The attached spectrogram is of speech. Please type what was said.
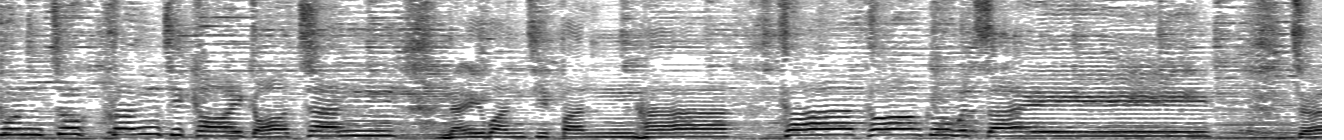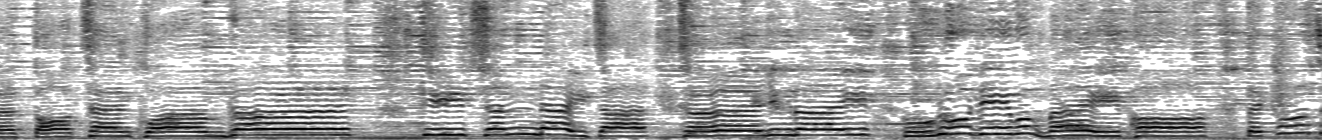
คุณทุกครั้งที่คอยกอดฉัน ในวันที่ปัญหา ท้าท้องคู่มาใส่จะตอบแทนความรัก ที่ฉันได้จากเธออย่างไร กูรู้ดีว่าไม่พอ แต่ขอท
